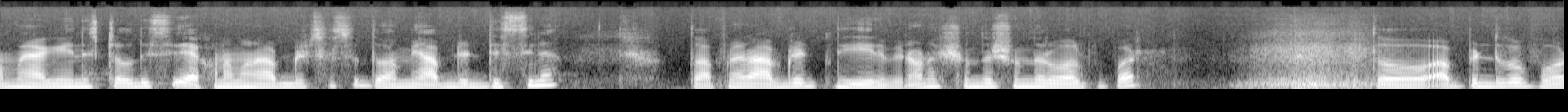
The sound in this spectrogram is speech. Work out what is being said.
আমি আগে ইনস্টল দিচ্ছি এখন আমার আপডেটস আছে, তো আমি আপডেট দিচ্ছি না। তো আপনারা আপডেট দিয়ে দেবেন অনেক সুন্দর সুন্দর ওয়ালপেপার তো আপডেট দেওয়ার পর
